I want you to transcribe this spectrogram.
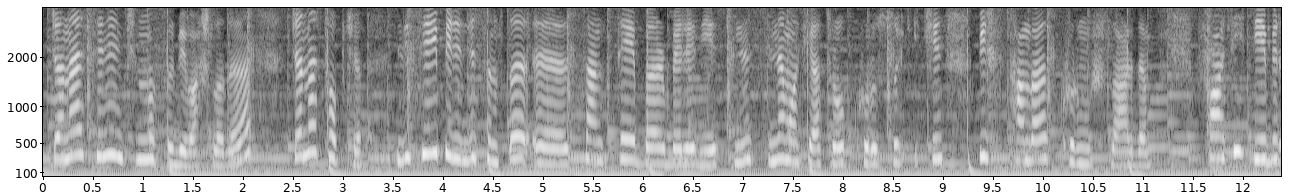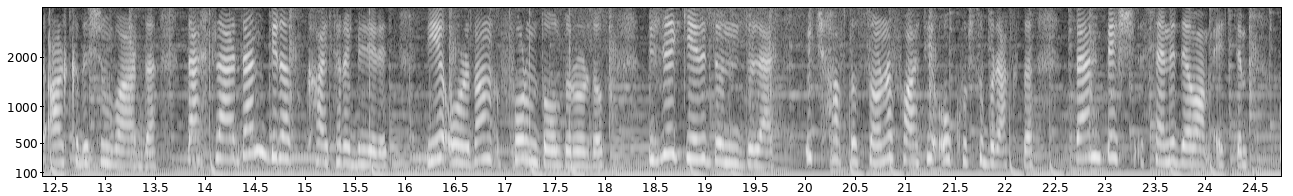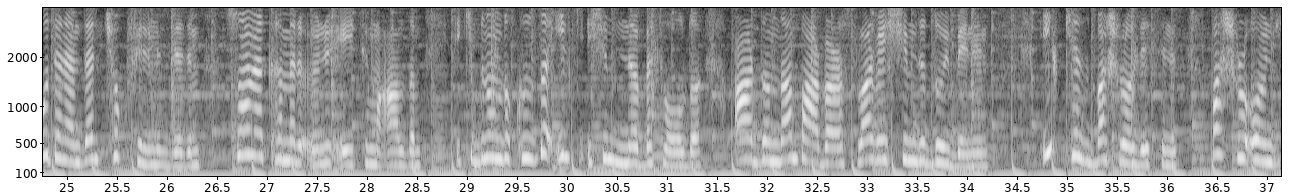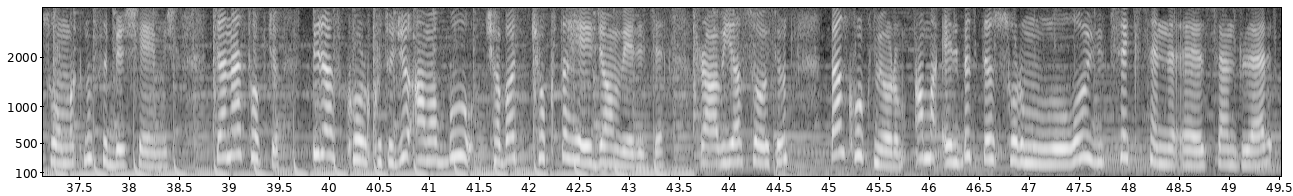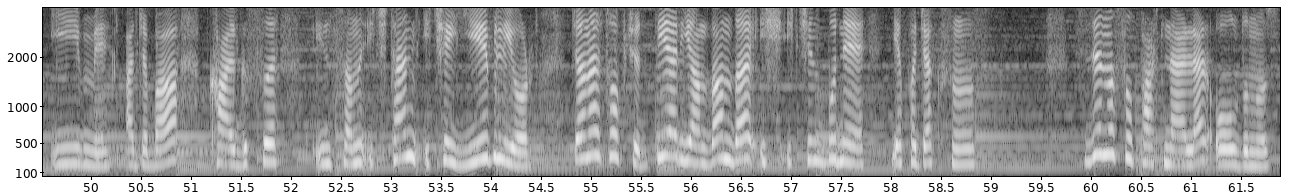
Caner senin için nasıl bir başladı? Caner Topçu Liseyi birinci sınıfta e, Sankteber Belediyesi'nin sinema tiyatro kurusu için bir standart kurmuşlardı. Fatih diye bir arkadaşım vardı. Derslerden biraz kaytarabiliriz diye oradan form doldururduk. Bize geri döndüler. 3 hafta sonra Fatih o kursu bıraktı. Ben 5 sene devam ettim. Bu dönemden çok film izledim. Sonra kamera önü eğitimi aldım. 2019'da ilk işim nöbet oldu. Ardından Barbaroslar ve şimdi Duy Beni. İlk kez başroldesiniz. Başrol oyuncusu olmak nasıl bir şeymiş? Caner Topçu, biraz korkutucu ama bu çaba çok da heyecan verici. Rabia Soytürk, ben korkmuyorum ama elbette sorumluluğu yüksek sen, e, sendiler iyi mi acaba? Kaygısı insanı içten içe yiyebiliyor. Caner Topçu, diğer yandan da iş için bu ne yapacaksınız? Size nasıl partnerler oldunuz?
